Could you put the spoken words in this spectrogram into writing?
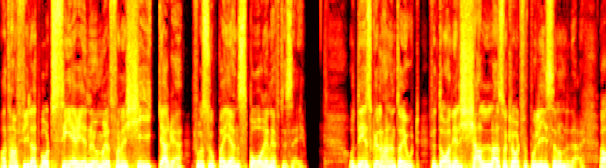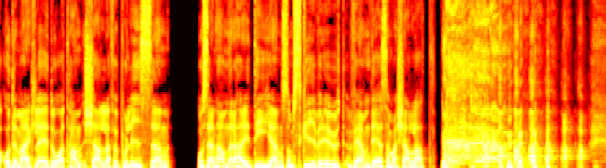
att han filat bort serienumret från en kikare för att sopa igen spåren efter sig. Och det skulle han inte ha gjort, för Daniel tjallar såklart för polisen om det där. Ja, och det märkliga är då att han tjallar för polisen och sen hamnar det här i DN som skriver ut vem det är som har tjallat.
